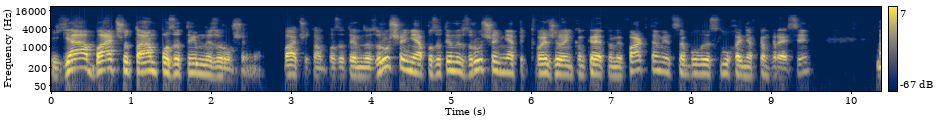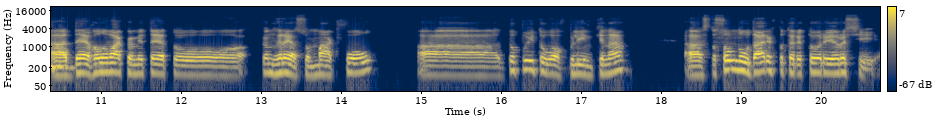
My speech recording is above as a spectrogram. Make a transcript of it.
я бачу там позитивне зрушення. Бачу там позитивне зрушення. Позитивне зрушення підтверджує конкретними фактами. Це були слухання в Конгресі, де голова комітету Конгресу Мак Фол допитував Блінкіна стосовно ударів по території Росії.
